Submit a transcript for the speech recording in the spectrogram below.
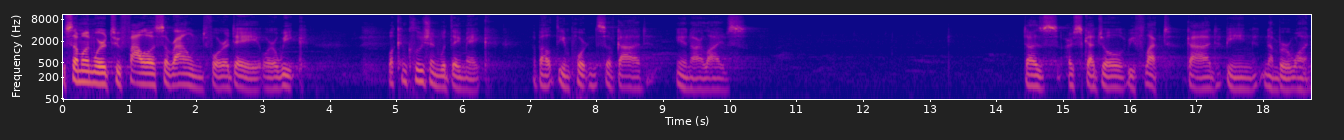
If someone were to follow us around for a day or a week, what conclusion would they make about the importance of God in our lives? Does our schedule reflect God being number one?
